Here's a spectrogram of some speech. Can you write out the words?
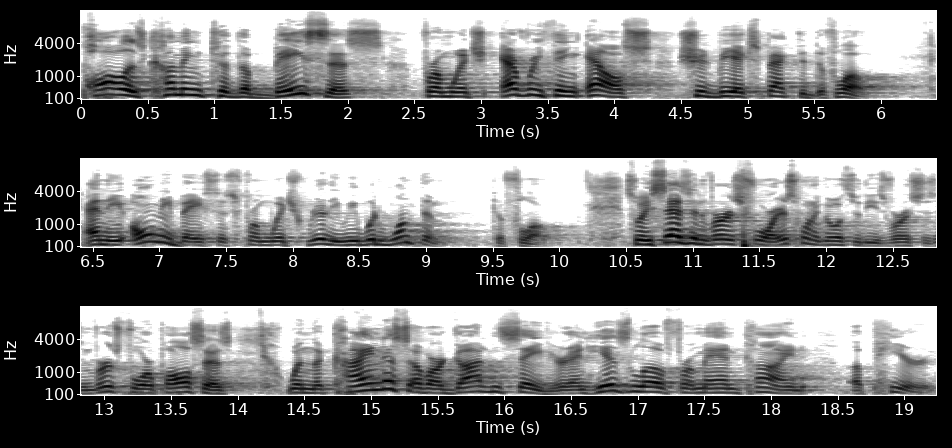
Paul is coming to the basis from which everything else should be expected to flow, and the only basis from which really we would want them to flow. So he says in verse 4, I just want to go through these verses. In verse 4, Paul says, When the kindness of our God and Savior and his love for mankind appeared.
